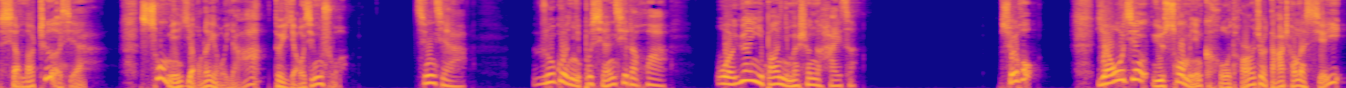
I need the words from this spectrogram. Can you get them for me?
想到这些，宋敏咬了咬牙，对姚晶说：“晶姐，如果你不嫌弃的话，我愿意帮你们生个孩子。”随后。姚晶与宋敏口头就达成了协议，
